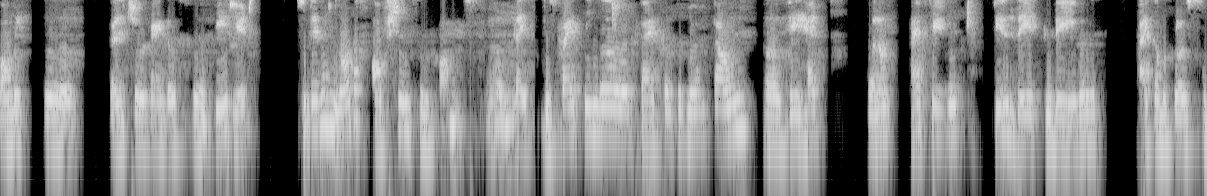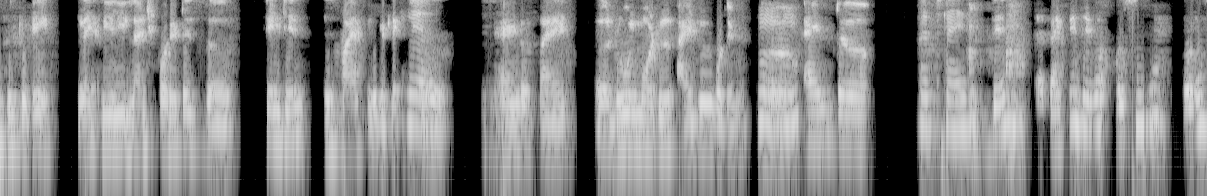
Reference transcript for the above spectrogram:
comic uh, culture kind of uh, period. So there were a lot of options in comics. Uh, like, despite being a back of the globe town, uh, they had one of my favorite till date today. Even I come across something today, like really lunch for it is uh, Tintin is my favorite. Like, Yeah. uh, it's kind of my uh, role model, idol, whatever. Uh, Mhm. and uh, That's nice. then back then there were also a lot of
